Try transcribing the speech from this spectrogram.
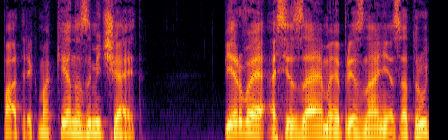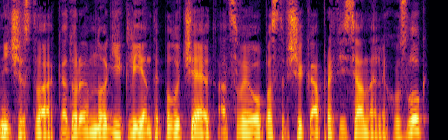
Патрик Маккена замечает – Первое осязаемое признание сотрудничества, которое многие клиенты получают от своего поставщика профессиональных услуг,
